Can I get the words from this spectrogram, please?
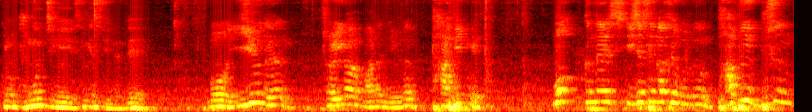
그런 궁금증이 생길 수 있는데 뭐 이유는 저희가 말한 이유는 밥입니다. 뭐 근데 이제 생각해보면 밥이 무슨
